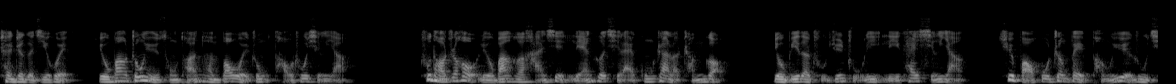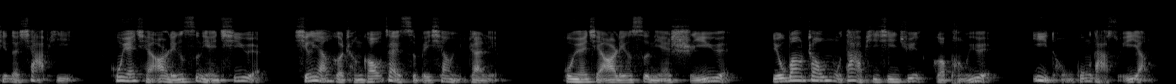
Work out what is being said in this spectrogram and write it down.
趁这个机会，刘邦终于从团团包围中逃出荥阳。出逃之后，刘邦和韩信联合起来攻占了成皋，又逼得楚军主力离开荥阳，去保护正被彭越入侵的下邳。公元前二零四年七月，荥阳和成皋再次被项羽占领。公元前二零四年十一月，刘邦招募大批新军，和彭越一同攻打睢阳。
